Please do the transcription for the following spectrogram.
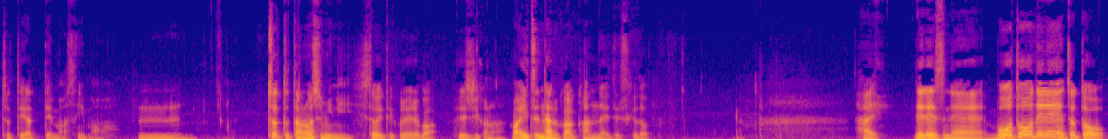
ちょっとやってます、今は。うん。ちょっと楽しみにしといてくれれば嬉しいかな。まあいつになるかわかんないですけど。はい。でですね、冒頭でね、ちょっと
